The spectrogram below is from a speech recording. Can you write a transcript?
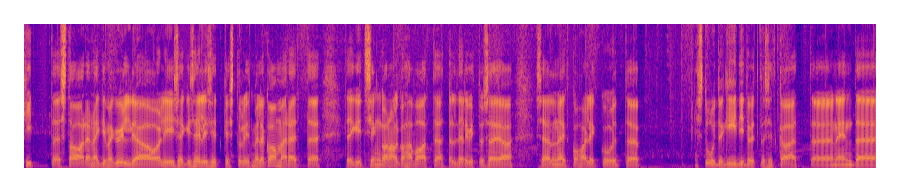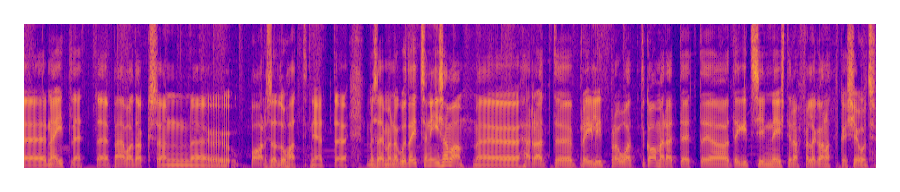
hittstaare nägime küll ja oli isegi selliseid, kes tulid meile kaamera ette, tegid siin Kanal kahe vaatajatele tervituse ja seal need kohalikud stuudiogiidid ütlesid ka, et äh, nende näitlejate päevataks on äh, paarsada tuhat, nii et äh, me saime nagu täitsa niisama härrad, preilid, prouad kaamerate ette ja tegid siin Eesti rahvale ka natuke show'd.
